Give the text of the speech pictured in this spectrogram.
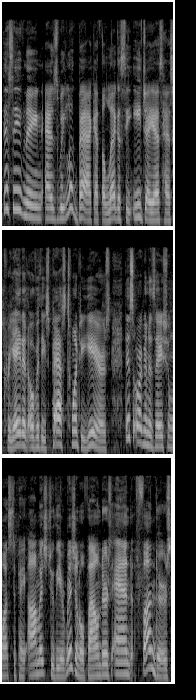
This evening, as we look back at the legacy EJS has created over these past 20 years, this organization wants to pay homage to the original founders and funders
